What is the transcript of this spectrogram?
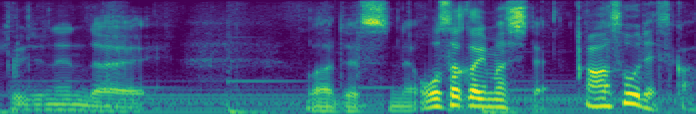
90年代はですね大阪いまして。あそうですか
